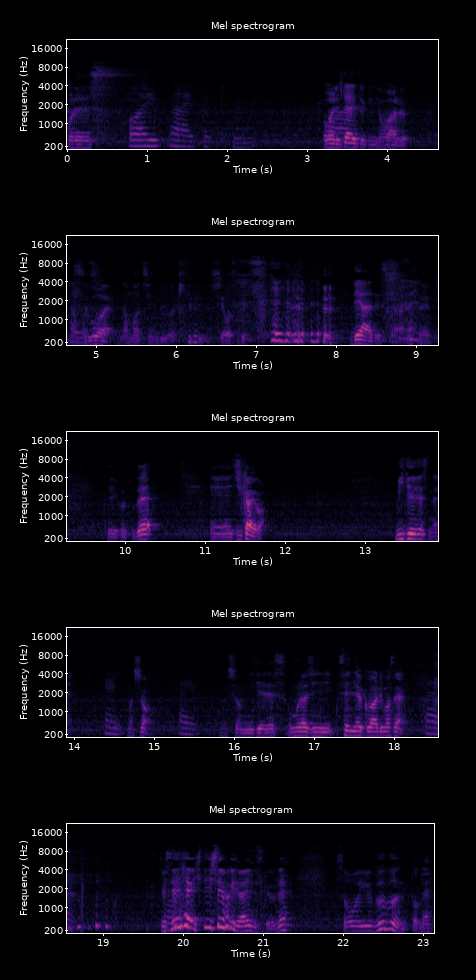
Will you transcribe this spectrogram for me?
これです。終わりたい時に。終わりたい時に終わる。生すごい。生人類が聞けて幸せです、レアですからね。ね、ということで、えー次回は未定ですね。はい。もちろん。はい。もちろん未定です。オムラジに戦略はありません。はいで戦略否定してるわけじゃないんですけどね。そういう部分とね、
